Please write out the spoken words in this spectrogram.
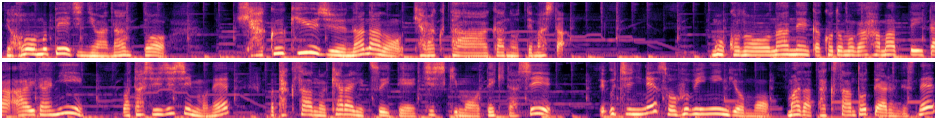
でホームページにはなんと197のキャラクターが載ってました。もうこの何年か子供がハマっていた間に私自身もねたくさんのキャラについて知識もできたしでうちにねソフビ人形もまだたくさん取ってあるんですね。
